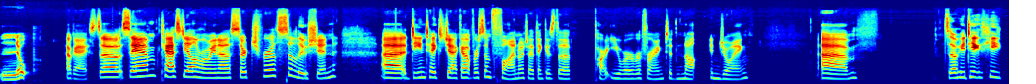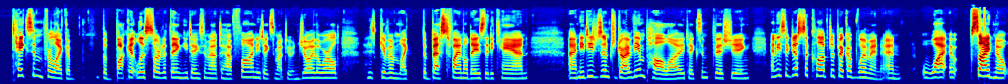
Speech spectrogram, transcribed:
nope. Okay, so Sam, Castiel, and Rowena search for a solution. Uh, Dean takes Jack out for some fun, which I think is the part you were referring to not enjoying. Um, so he ta- he takes him for like a the bucket list sort of thing. He takes him out to have fun. He takes him out to enjoy the world. He's give him like the best final days that he can, and he teaches him to drive the Impala. He takes him fishing, and he suggests a club to pick up women. And why? Uh, side note:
